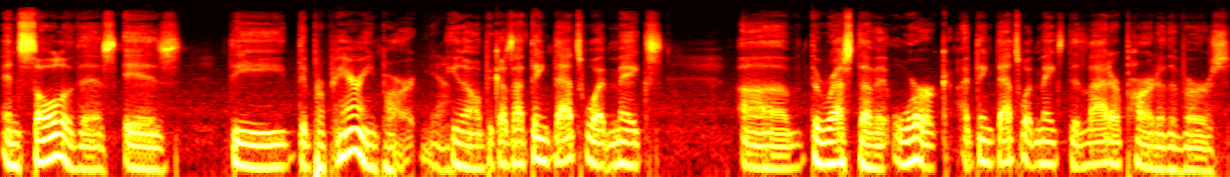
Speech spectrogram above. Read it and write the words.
and soul of this is the the preparing part. Yeah. You know, because I think that's what makes uh, the rest of it work. I think that's what makes the latter part of the verse,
